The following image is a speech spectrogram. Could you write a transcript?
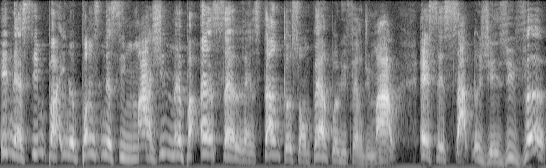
il n'estime pas, il ne pense, il ne s'imagine même pas un seul instant que son père peut lui faire du mal. Et c'est ça que Jésus veut.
